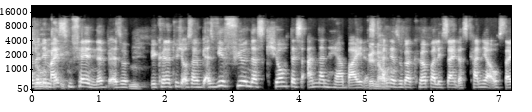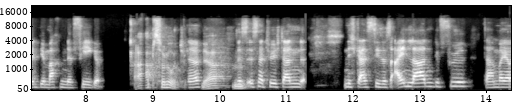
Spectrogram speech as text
Also so, in den meisten Fällen, ne? Also hm. wir können natürlich auch sagen, also wir führen das Kjor des anderen herbei. Das genau. kann ja sogar körperlich sein, das kann ja auch sein, wir machen eine Fege. Absolut. Ne? Ja. Hm. Das ist natürlich dann nicht ganz dieses Einladengefühl. Da haben wir ja,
